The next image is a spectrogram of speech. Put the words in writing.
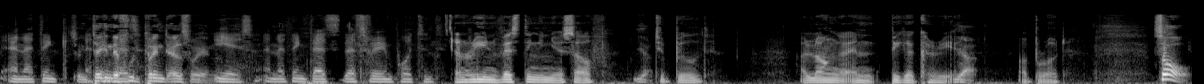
and I think So you're I taking the footprint elsewhere. now. Yes, and I think that's that's very important. And reinvesting in yourself Yeah. to build a longer and bigger career Yeah. abroad. So,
